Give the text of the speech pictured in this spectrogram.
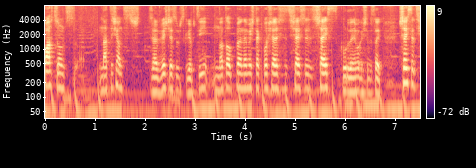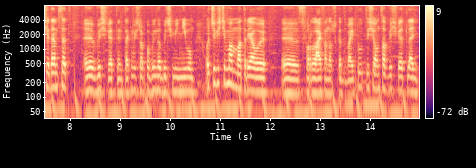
patrząc na 1200 subskrypcji, no to powinienem mieć tak po 600, 600, 600 kurde nie mogę się wysłać, 600-700 y, wyświetleń, tak myślę powinno być minimum. Oczywiście mam materiały y, z For Life'a na przykład 2,5 tysiąca wyświetleń,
